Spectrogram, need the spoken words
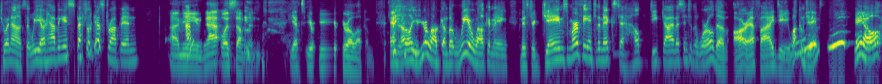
to announce that we are having a special guest drop in. I mean, that was something. Yes, you're, you're you're all welcome. And not only you're welcome, but we are welcoming Mr. James Murphy into the mix to help deep dive us into the world of RFID. Welcome, James. Hey, all.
